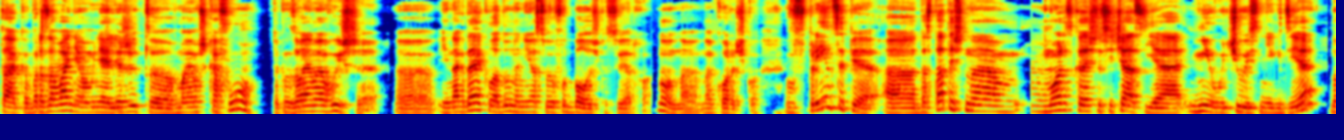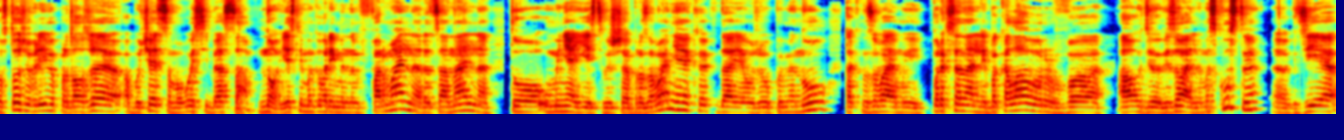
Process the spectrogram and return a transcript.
так, образование у меня лежит э, в моем шкафу, так называемое высшее. Э, иногда я кладу на нее свою футболочку сверху, ну, на, на корочку. В принципе, достаточно, можно сказать, что сейчас я не учусь нигде, но в то же время продолжаю обучать самого себя сам. Но если мы говорим именно формально, рационально, то у меня есть высшее образование, когда я уже упомянул, так называемый профессиональный бакалавр в аудиовизуальном искусстве, где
